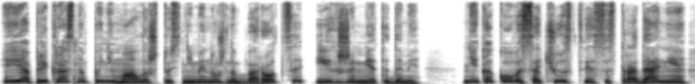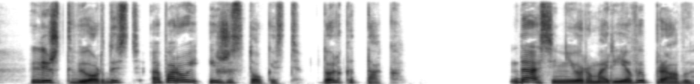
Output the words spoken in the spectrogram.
и я прекрасно понимала, что с ними нужно бороться их же методами. Никакого сочувствия, сострадания, лишь твердость, а порой и жестокость. Только так. «Да, сеньора Мария, вы правы»,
